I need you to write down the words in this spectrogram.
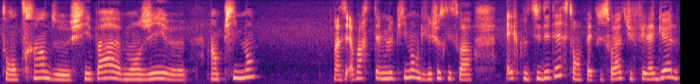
t'es en train de, je sais pas, manger euh, un piment. Enfin, à part si t'aimes le piment, quelque chose qui soit et que tu détestes en fait, que tu sois là, tu fais la gueule.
